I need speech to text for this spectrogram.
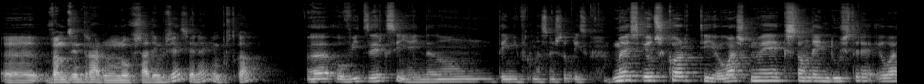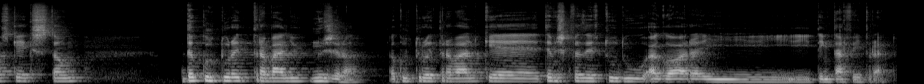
uh, vamos entrar num novo estado de emergência né, em Portugal. Uh, ouvi dizer que sim, ainda não tenho informações sobre isso. Mas eu discordo de ti, eu acho que não é a questão da indústria, eu acho que é a questão da cultura de trabalho no geral. A cultura de trabalho que é temos que fazer tudo agora e, e tem que estar feito rápido.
